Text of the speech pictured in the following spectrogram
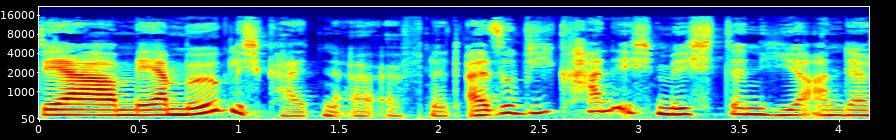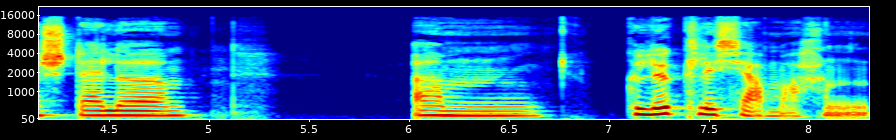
der mehr Möglichkeiten eröffnet. Also wie kann ich mich denn hier an der Stelle ähm, glücklicher machen,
